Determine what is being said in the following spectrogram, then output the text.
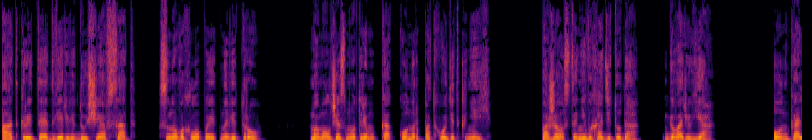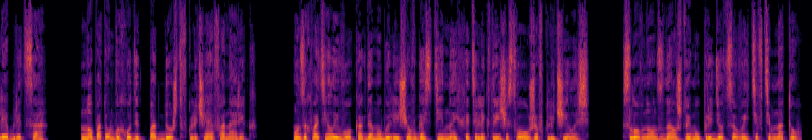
а открытая дверь, ведущая в сад, снова хлопает на ветру. Мы молча смотрим, как Конор подходит к ней. «Пожалуйста, не выходи туда», — говорю я. Он колеблется, но потом выходит под дождь, включая фонарик. Он захватил его, когда мы были еще в гостиной, хоть электричество уже включилось. Словно он знал, что ему придется выйти в темноту.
